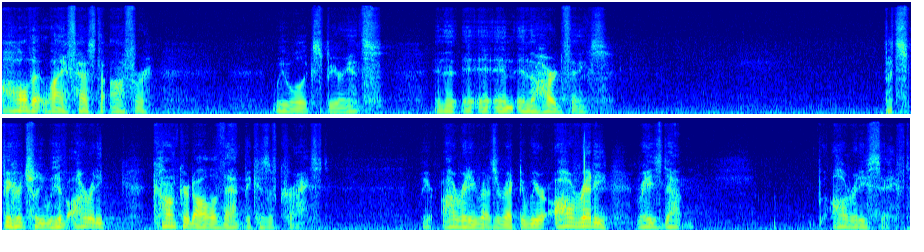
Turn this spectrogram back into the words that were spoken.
All that life has to offer, we will experience in the, in, in the hard things. But spiritually, we have already conquered all of that because of Christ. We are already resurrected. We are already raised up, already saved.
